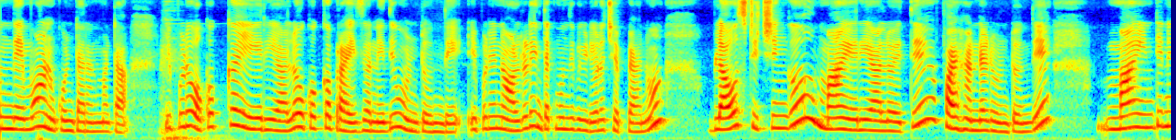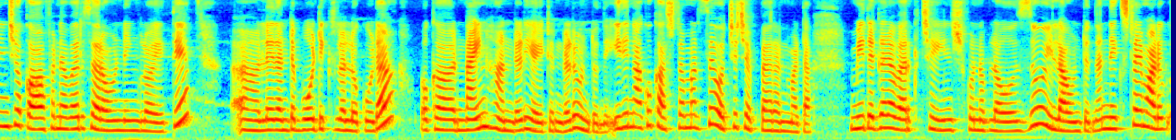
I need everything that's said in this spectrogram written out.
ఉందేమో అనుకుంటారనమాట ఇప్పుడు ఒక్కొక్క ఏరియాలో ఒక్కొక్క ప్రైస్ అనేది ఉంటుంది. ఇప్పుడు నేను ఆల్రెడీ ఇంతకుముందు వీడియోలో చెప్పాను. బ్లౌజ్ స్టిచ్చింగ్ మా ఏరియాలో అయితే ఫైవ్ హండ్రెడ్ ఉంటుంది. మా ఇంటి నుంచి ఒక హాఫ్ అన్ అవర్ సరౌండింగ్లో అయితే లేదంటే బోటిక్స్లలో కూడా ఒక నైన్ హండ్రెడ్ ఎయిట్ హండ్రెడ్ ఉంటుంది. ఇది నాకు కస్టమర్సే వచ్చి చెప్పారనమాట. మీ దగ్గర వర్క్ చేయించుకున్న బ్లౌజు ఇలా ఉంటుంది. నెక్స్ట్ టైం అడుగు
